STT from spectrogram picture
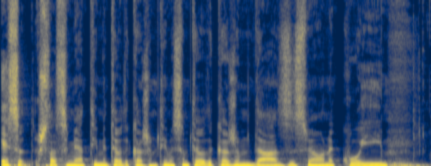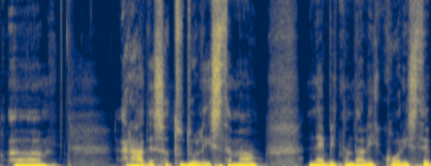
E sad, šta sam ja time teo da kažem? Time sam teo da kažem da za sve one koji a, rade sa to-do listama, nebitno da li ih koriste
